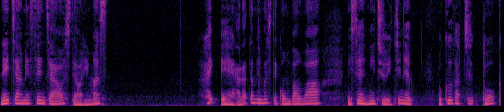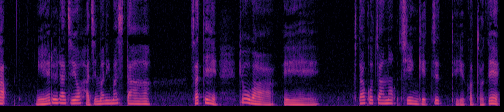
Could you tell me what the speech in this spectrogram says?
ネイチャーメッセンジャーをしております。はい、えー、改めましてこんばんは。2021年6月10日、見えるラジオ始まりました。さて、今日は、えー双子座の新月っていうことで、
